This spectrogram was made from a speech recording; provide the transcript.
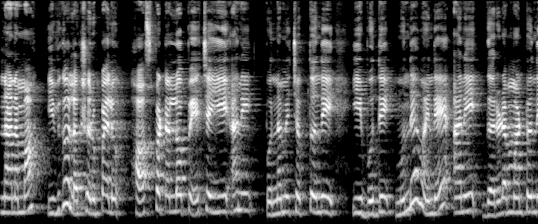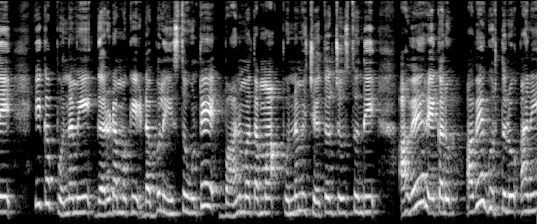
నానమ్మ ఇవిగో లక్ష రూపాయలు హాస్పిటల్లో పే చెయ్యి అని పున్నమి చెప్తుంది. ఈ బుద్ధి ముందేమైందే అని గరుడమ్మ అంటుంది. ఇక పున్నమి గరుడమ్మకి డబ్బులు ఇస్తూ ఉంటే భానుమతమ్మ పున్నమి చేతులు చూస్తుంది. అవే రేఖలు అవే గుర్తులు అని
